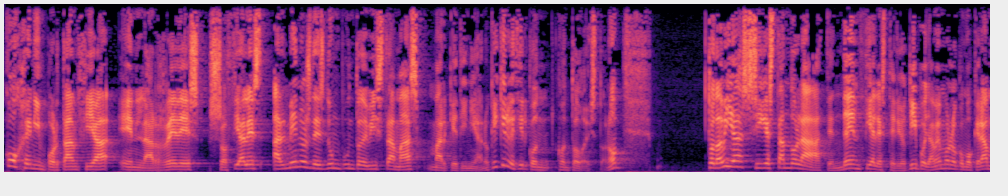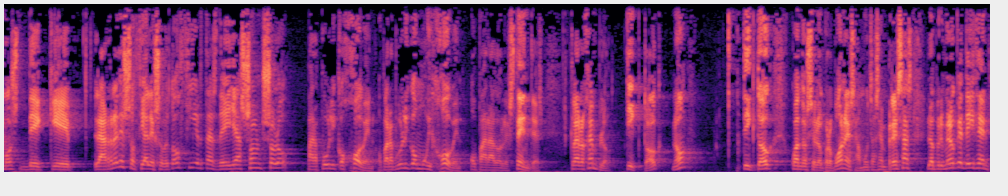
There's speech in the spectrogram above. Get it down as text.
cogen importancia en las redes sociales, al menos desde un punto de vista más marketingiano. ¿Qué quiero decir con, todo esto, no? Todavía sigue estando la tendencia, el estereotipo, llamémoslo como queramos, de que las redes sociales, sobre todo ciertas de ellas, son solo para público joven, o para público muy joven, o para adolescentes. Claro ejemplo, TikTok, ¿no? TikTok, cuando se lo propones a muchas empresas, lo primero que te dicen,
